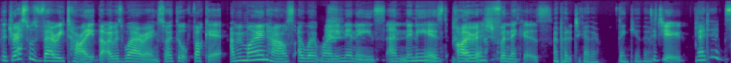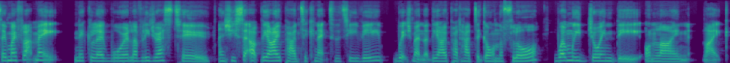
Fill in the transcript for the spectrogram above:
the dress was very tight that I was wearing. So I thought, fuck it. I'm in my own house. I won't wear any ninnies. And ninny is Irish for knickers. I put it together. Thank you though. Did you? I did. So my flatmate Nicola wore a lovely dress too, and she set up the iPad to connect to the TV, which meant that the iPad had to go on the floor. When we joined the online like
